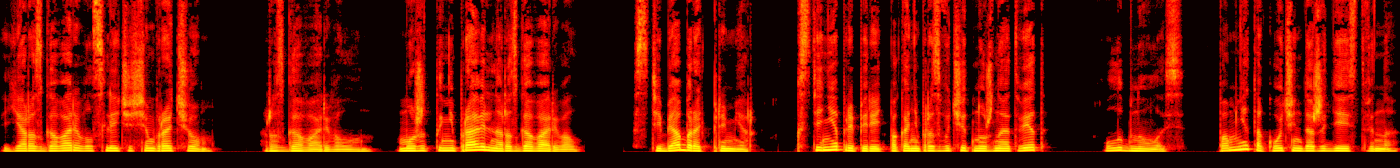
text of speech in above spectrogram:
Я разговаривал с лечащим врачом. Разговаривал он. Может, ты неправильно разговаривал? С тебя брать пример? К стене припереть, пока не прозвучит нужный ответ? Улыбнулась. По мне так очень даже действенно.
